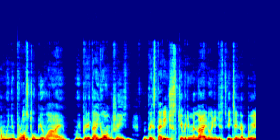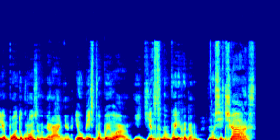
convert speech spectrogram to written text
А мы не просто убиваем, мы предаем жизнь. В доисторические времена люди действительно были под угрозой вымирания, и убийство было единственным выходом. Но сейчас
